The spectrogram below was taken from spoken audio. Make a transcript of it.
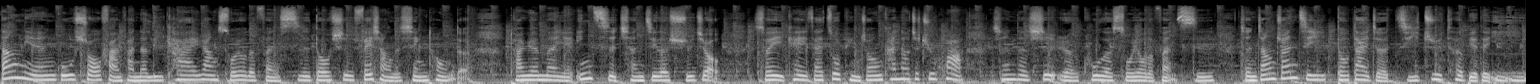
当年鼓手凡凡的离开，让所有的粉丝都是非常的心痛的，团员们也因此沉寂了许久。所以可以在作品中看到这句话，真的是惹哭了所有的粉丝。整张专辑都带着极具特别的意义。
